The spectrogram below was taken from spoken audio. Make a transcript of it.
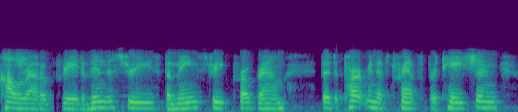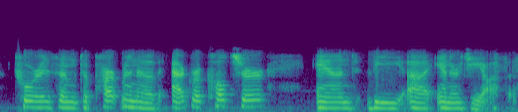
Colorado Creative Industries, the Main Street Program, the Department of Transportation, Tourism, Department of Agriculture, and the uh, Energy Office.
